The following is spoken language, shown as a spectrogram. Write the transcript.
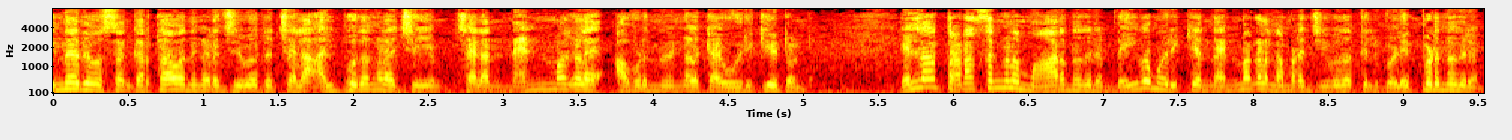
ഇന്നേ ദിവസം കർത്താവ് നിങ്ങളുടെ ജീവിതത്തിൽ ചില അത്ഭുതങ്ങളെ ചെയ്യും ചില നന്മകളെ അവിടുന്ന് നിങ്ങൾക്കായി ഒരുക്കിയിട്ടുണ്ട്. എല്ലാ തടസ്സങ്ങളും മാറുന്നതിനും ദൈവം ഒരുക്കിയ നന്മകൾ നമ്മുടെ ജീവിതത്തിൽ വെളിപ്പെടുന്നതിനും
